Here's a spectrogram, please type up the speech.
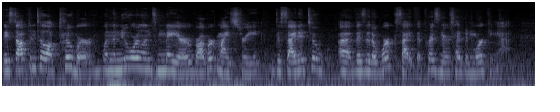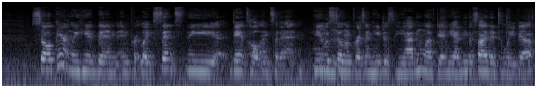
They stopped until October when the New Orleans mayor, Robert Maestri, decided to uh, visit a work site that prisoners had been working at. So apparently he had been in like since the dance hall incident. He was still in prison. He just he hadn't left yet. He hadn't decided to leave yet.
